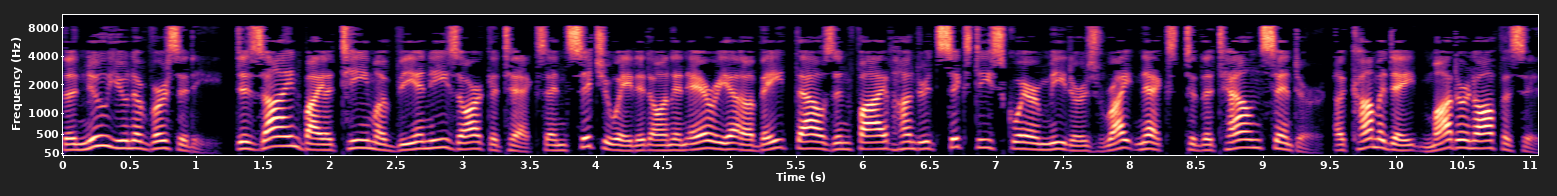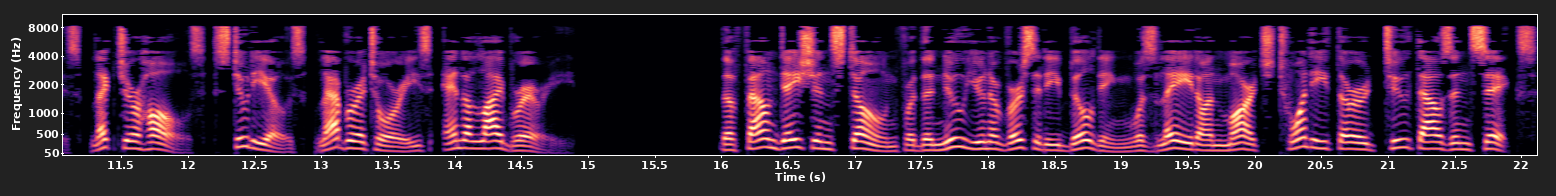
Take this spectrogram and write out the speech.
The new university, designed by a team of Viennese architects and situated on an area of 8,560 square meters right next to the town center, accommodate modern offices, lecture halls, studios, laboratories, and a library. The foundation stone for the new university building was laid on March 23, 2006.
